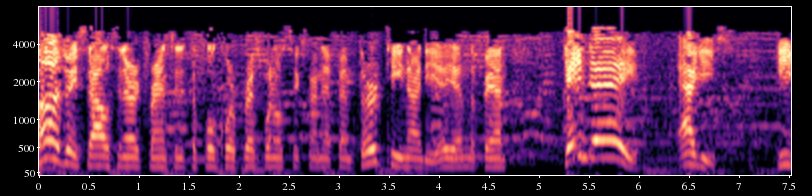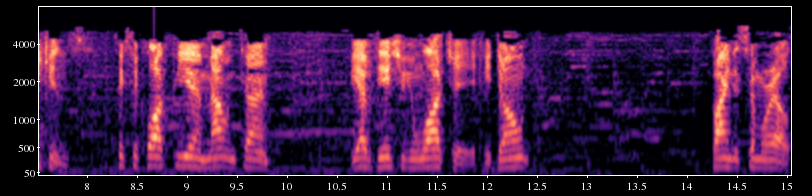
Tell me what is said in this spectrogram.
Ajay Salas and Eric Frandsen. It's the Full Court Press 1069 FM, 1390 AM. The fan. Game day! Aggies. Deacons. 6 o'clock p.m. Mountain Time. If you have Dish, you can watch it. If you don't, find it somewhere else.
